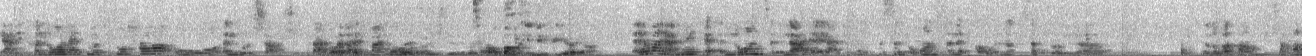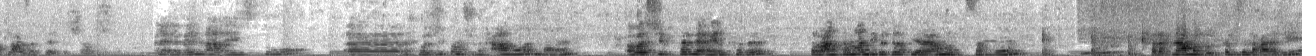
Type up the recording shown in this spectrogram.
يعني خلوها هيك مفتوحة وقلوا الدجاج. هاي جديدة. بس أنا بضل إيدي فيها يعني. أيوه يعني هيك قلوهم تقلايا يعني مو تسلقوهم سلق أو إنه تسكروا ال- الغطا مشان ما تطلع زفرة الدجاج. هلا لبين ما يستووا آه رح ورجيكم شو رح أعمل هون. أول شي بخلق هاي الخبز. طبعا كمان دي بدها فيها يعمل بسمون فرح نعمل بالخبز العربي.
